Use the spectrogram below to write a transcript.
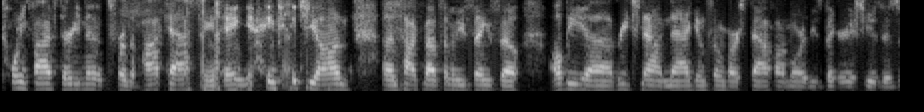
25, 30 minutes for the podcast and, and, and get you on and talk about some of these things?" So, I'll be uh, reaching out and nagging some of our staff on more of these bigger issues as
